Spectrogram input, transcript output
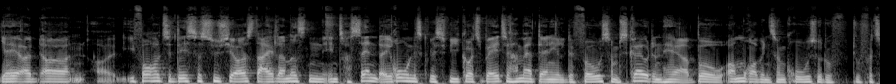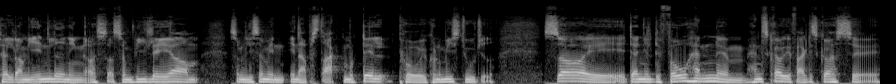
Ja, og, og, og i forhold til det, så synes jeg også, der er et eller andet sådan interessant og ironisk, hvis vi går tilbage til ham her, Daniel Defoe, som skrev den her bog om Robinson Crusoe, du, du fortalte om i indledningen også, og som vi lærer om som ligesom en, en abstrakt model på økonomistudiet. Så øh, Daniel Defoe, han, øh, han skrev jo faktisk også øh,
